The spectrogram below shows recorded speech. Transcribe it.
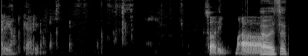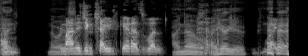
Carry on. Carry on. Sorry. Uh, Oh, it's okay. I'm No worries. managing childcare as well. I know. I hear you. my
